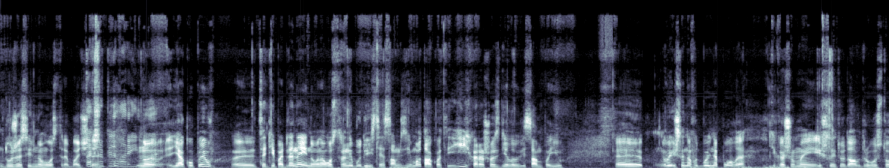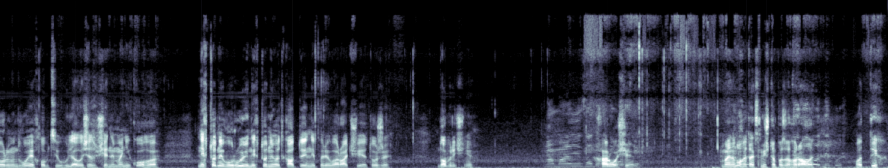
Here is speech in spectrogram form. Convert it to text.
Дуже сильно гостре, бачите. Так що підгоріло. Ну, я купив, е, це типа для неї, але вона остра не буде, якщо я сам з'їм. Отак от. І їй хорошо зробив, і сам поїв. Е, вийшли на футбольне поле. Тільки що ми йшли туди в другу сторону, двоє хлопців гуляли. Зараз взагалі немає нікого. Ніхто не ворує, ніхто не відкатує, не переворачує. Теж. Добре чи ні? Нормально, не знаю. Хороші. У мене ноги так смішно позагорали. Голодний будеш. От тих,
